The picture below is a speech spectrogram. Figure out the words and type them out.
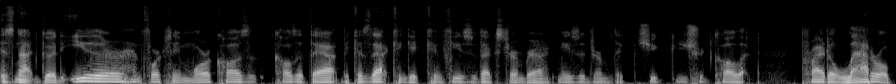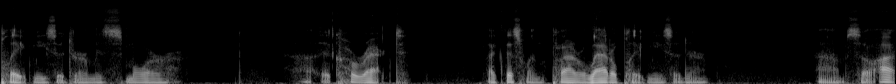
is not good either. Unfortunately, Moore calls it, calls it that because that can get confused with extraembryonic mesoderm. That you, you should call it parietal lateral plate mesoderm is more uh, correct. Like this one, parietal lateral plate mesoderm. Um, so I,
